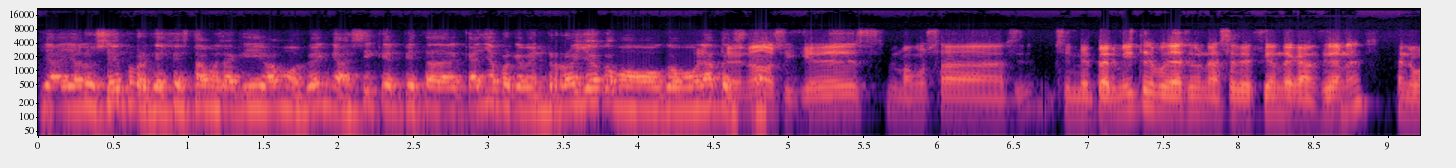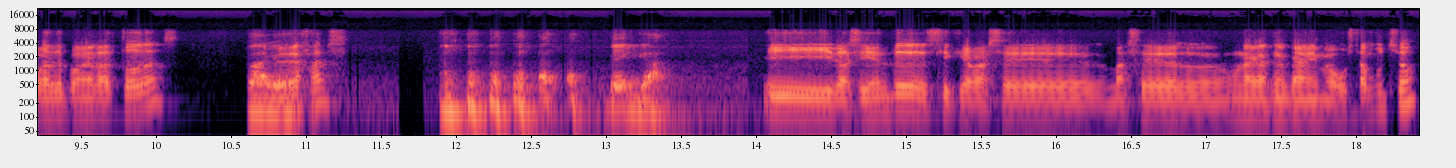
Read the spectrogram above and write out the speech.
Ya, ya lo sé, porque es que estamos aquí, vamos, venga, así que empieza a dar caña porque me enrollo como, como una Pero persona. no, si quieres, vamos a. si- me permites, voy a hacer una selección de canciones en lugar de ponerlas todas. ¿Me Vale, dejas? venga. Y la siguiente sí que va a ser va a ser una canción que a mí me gusta mucho,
